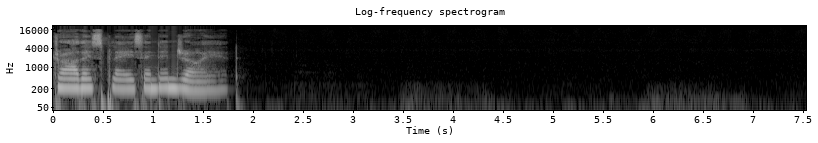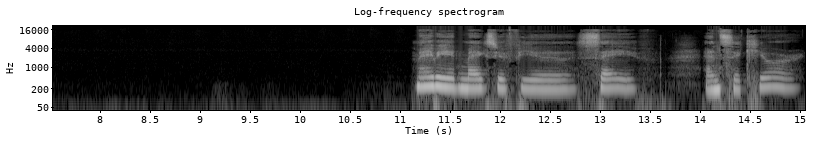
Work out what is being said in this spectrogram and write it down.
Draw this place and enjoy it. Maybe it makes you feel safe and secured.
